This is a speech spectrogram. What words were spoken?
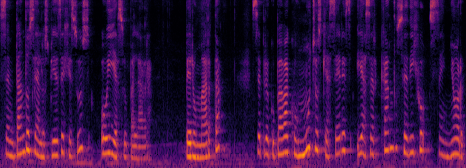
sentándose a los pies de Jesús, oía su palabra. Pero Marta se preocupaba con muchos quehaceres y acercándose dijo Señor,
